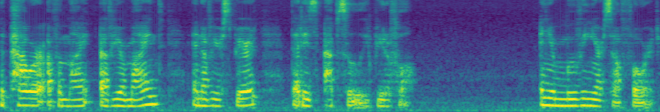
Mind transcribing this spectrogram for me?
the power of, a mind, of your mind and of your spirit that is absolutely beautiful. And you're moving yourself forward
